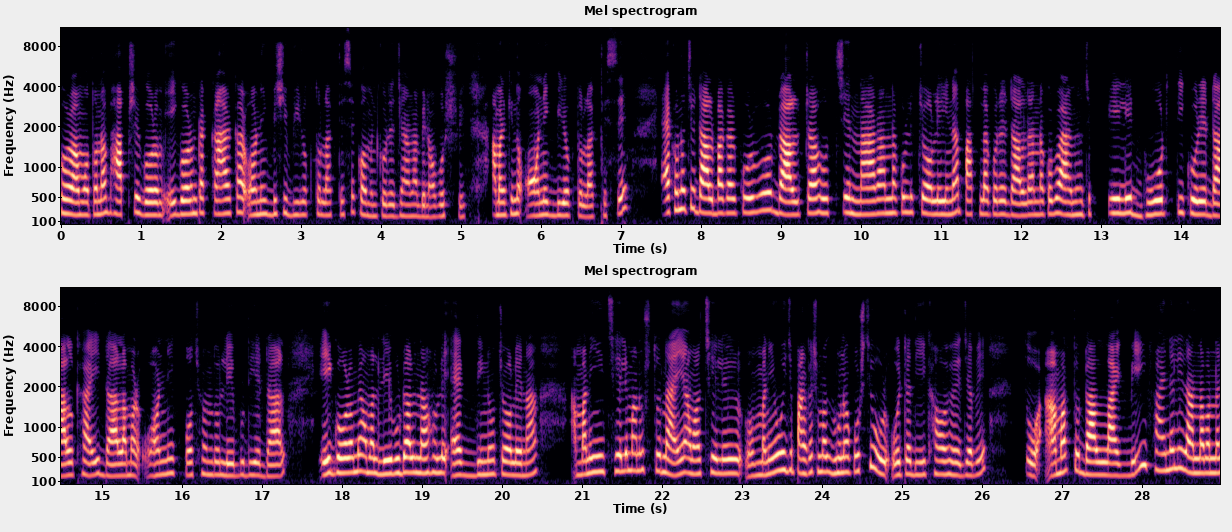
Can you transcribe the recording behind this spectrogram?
করার মতো না, ভাবছে গরম। এই গরমটা কার কার অনেক বেশি বিরক্ত লাগতেছে কমেন্ট করে জানাবেন অবশ্যই। আমার কিন্তু অনেক বিরক্ত লাগতেছে। এখন হচ্ছে ডাল বাগার করব, ডালটা হচ্ছে না রান্না করলে চলেই না, পাতলা করে ডাল রান্না করব। আর আমি হচ্ছে প্লেট ভর্তি করে ডাল খাই। ডাল আমার অনেক পছন্দ, লেবু দিয়ে ডাল। এই গরমে আমার লেবু ডাল না হলে একদিনও চলে না। মানে ছেলে মানুষ তো নাই, আমার ছেলের মানে ওই যে পাঙ্কাশ মাছ ভুনা করছি ওইটা দিয়ে খাওয়া হয়ে যাবে। তো আমার তো ডাল লাগবেই। ফাইনালি রান্নাবান্না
